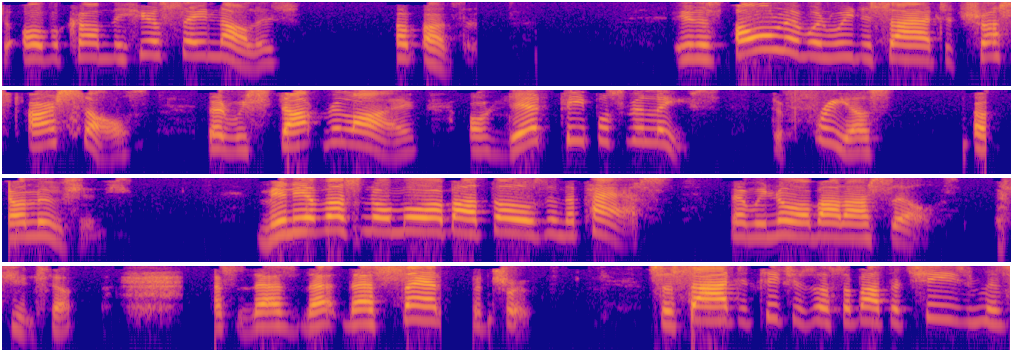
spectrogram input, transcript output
to overcome the hearsay knowledge of others. It is only when we decide to trust ourselves that we stop relying on dead people's beliefs to free us of illusions. Many of us know more about those in the past than we know about ourselves. you know, that's that's that that's sad but true. Society teaches us about the achievements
